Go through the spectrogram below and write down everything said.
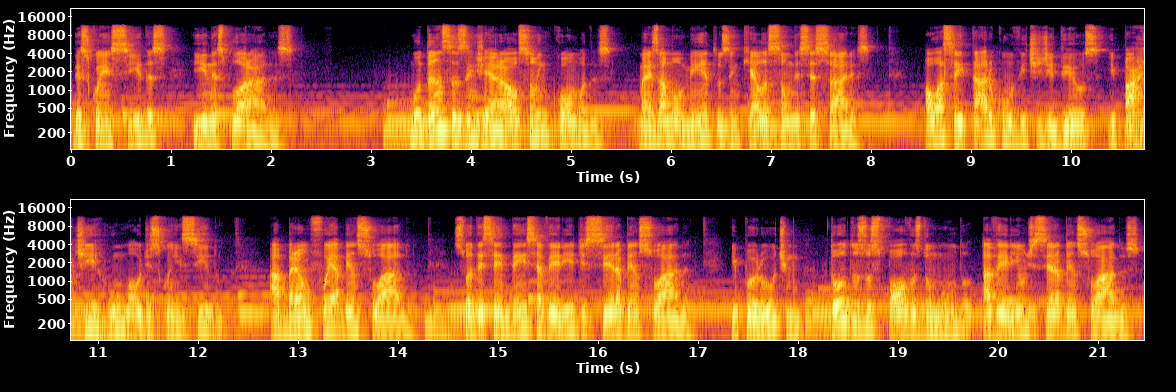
desconhecidas e inexploradas. Mudanças em geral são incômodas, mas há momentos em que elas são necessárias. Ao aceitar o convite de Deus e partir rumo ao desconhecido, Abrão foi abençoado. Sua descendência haveria de ser abençoada e por último, todos os povos do mundo haveriam de ser abençoados.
